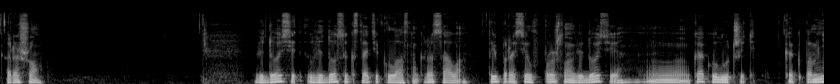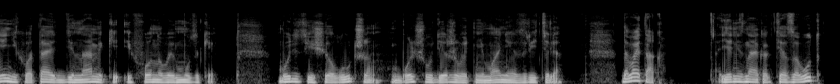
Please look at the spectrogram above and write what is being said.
Хорошо. Видосы, видосы, кстати, классно, красава. Ты просил в прошлом видосе, как улучшить. Как по мне, не хватает динамики и фоновой музыки. Будет еще лучше, больше удерживать внимание зрителя. Давай так. Я не знаю, как тебя зовут.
